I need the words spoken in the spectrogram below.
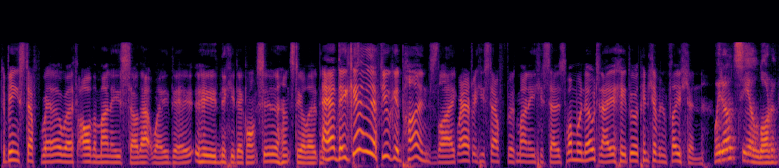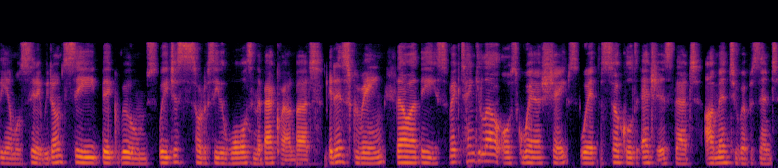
to being stuffed well with all the money, so that way they, he, Nikidik won't steal it. And they get a few good puns, like right after he's stuffed with money, he says, "One more note, and I hate a pinch of inflation." We don't see a lot of the Emerald City. We don't see big rooms. We just sort of see the walls in the background, but it is green. There are these rectangular or square shapes with circled edges that are meant to represent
